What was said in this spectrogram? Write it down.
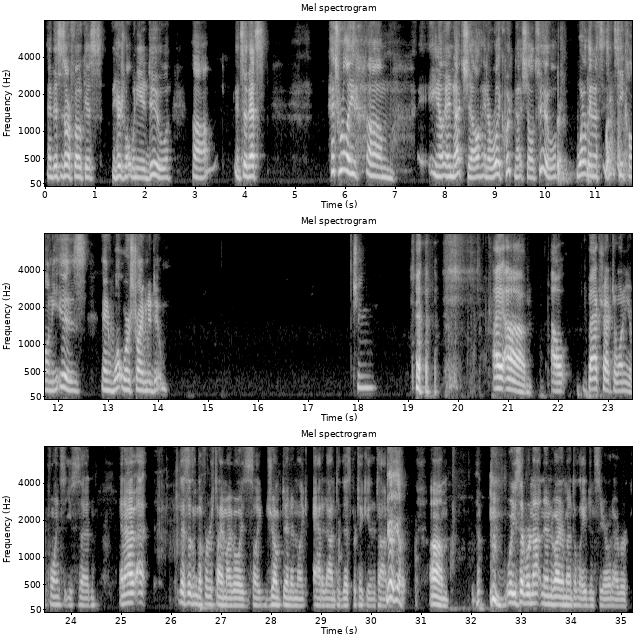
and this is our focus. And here's what we need to do. Um, and so that's that's really um, you know in a nutshell in a really quick nutshell too what Atlantis Sea Colony is and what we're striving to do. Ching. i um i'll backtrack to one of your points that you said and I, I this isn't the first time i've always like jumped in and like added on to this particular topic. Yeah yeah. Um where you said we're not an environmental agency or whatever.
